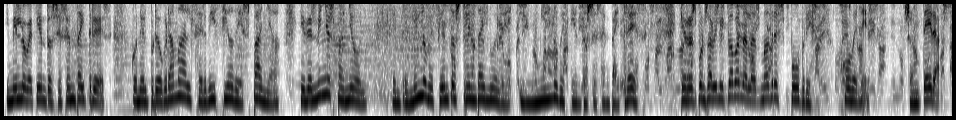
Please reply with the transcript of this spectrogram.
y 1963 con el programa al servicio de España y del niño español entre 1939 y 1963, que responsabilizaban a las madres pobres, jóvenes, solteras,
